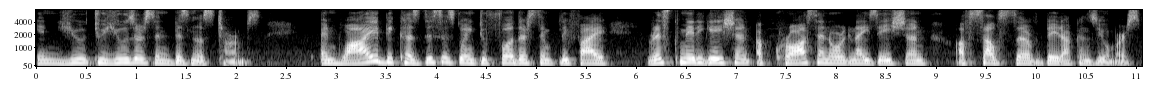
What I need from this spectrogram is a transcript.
in you to users in business terms. And why? Because this is going to further simplify risk mitigation across an organization of self-serve data consumers.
